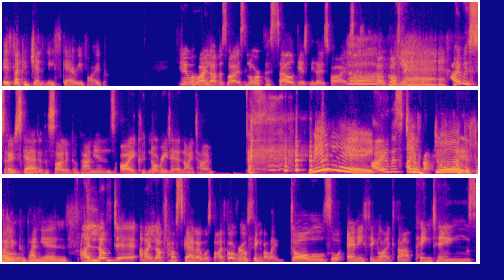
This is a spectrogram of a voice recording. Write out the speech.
it's like a gently scary vibe. You know who I love as well is Laura Purcell gives me those vibes. gothic. yes. I was so scared of the Silent Companions. I could not read it at nighttime. really? I was. Terrified. I adored I, the Silent oh, Companions. I loved it, and I loved how scared I was. But I've got a real thing about like dolls or anything like that, paintings,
